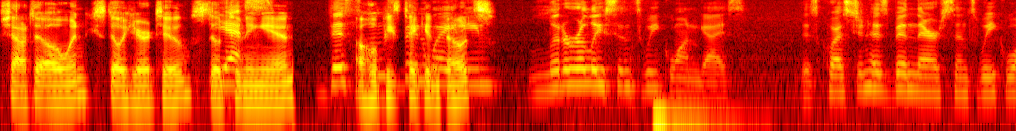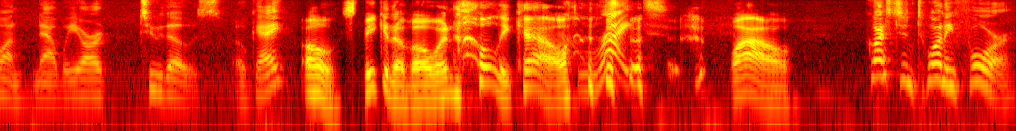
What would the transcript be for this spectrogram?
shout out to Owen, he's still here too, still Yes. tuning in. This I hope he's taking notes. Literally since week one, guys. This question has been there since week one. Now we are to those. Okay. Oh, speaking of Owen, holy cow! Right. wow. question twenty four.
